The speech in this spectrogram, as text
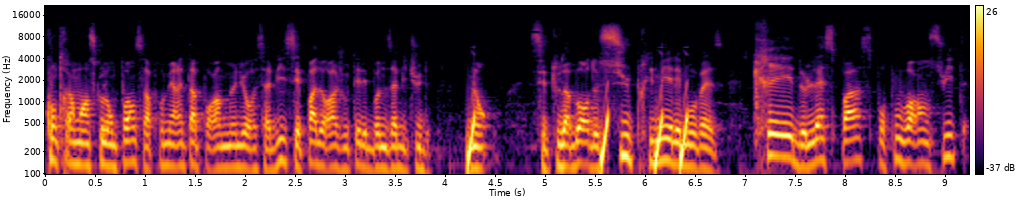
Contrairement à ce que l'on pense, la première étape pour améliorer sa vie, c'est pas de rajouter des bonnes habitudes. Non, c'est tout d'abord de supprimer les mauvaises, créer de l'espace pour pouvoir ensuite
